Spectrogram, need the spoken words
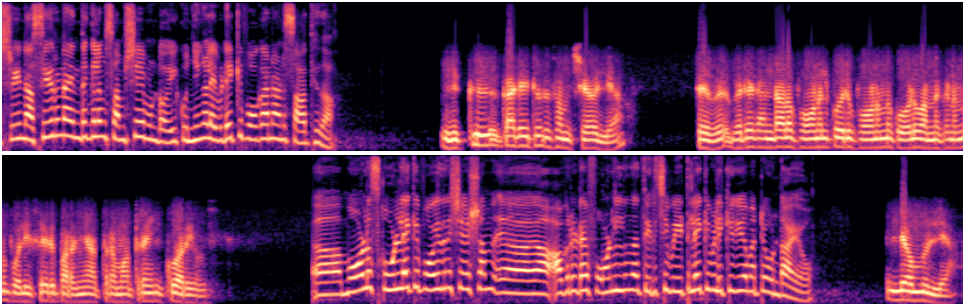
ശ്രീ നസീറിന് എന്തെങ്കിലും സംശയമുണ്ടോ? ഈ കുഞ്ഞുങ്ങൾ എവിടേക്ക് പോകാനാണ് സാധ്യത? എനിക്ക് കാര്യമായിട്ടൊരു സംശയമില്ല ഇവരെ ഇവ- ഇവർ രണ്ടാളെ ഫോണിൽ ഒരു ഫോണിൽ നിന്ന് കോൾ വന്നിക്കണമെന്ന് പോലീസുകാർ പറഞ്ഞ അത്ര മാത്രമേ എനിക്കും അറിയുള്ളൂ. മോൾ സ്കൂളിലേക്ക് പോയതിനു ശേഷം അവരുടെ ഫോണിൽ നിന്ന് തിരിച്ച് വീട്ടിലേക്ക് വിളിക്കുകയോ മറ്റോ ഉണ്ടായോ? ഇല്ല ഒന്നുമില്ല.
